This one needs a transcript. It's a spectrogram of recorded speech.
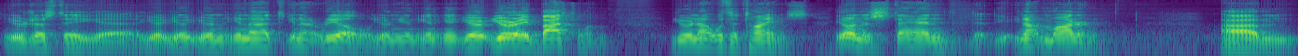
you're just a uh, you're, you're, you're, you're not you're not real. You're you're, you're, you're a batlan. You're not with the times. You don't understand. That you're not modern." Um,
